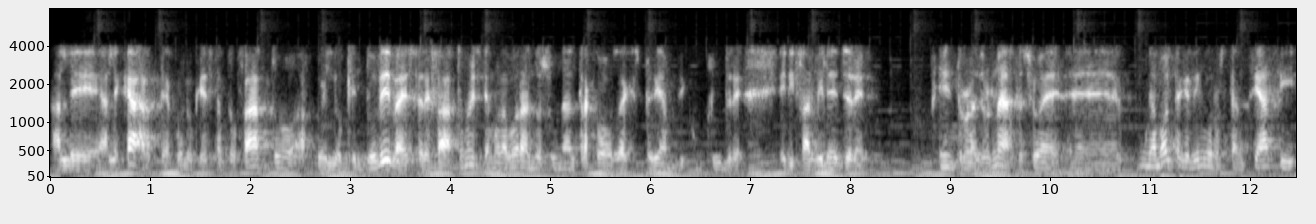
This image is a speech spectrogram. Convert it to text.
alle, alle, carte, a quello che è stato fatto, a quello che doveva essere fatto. Noi stiamo lavorando su un'altra cosa che speriamo di concludere e di farvi leggere entro la giornata, cioè eh, una volta che vengono stanziati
